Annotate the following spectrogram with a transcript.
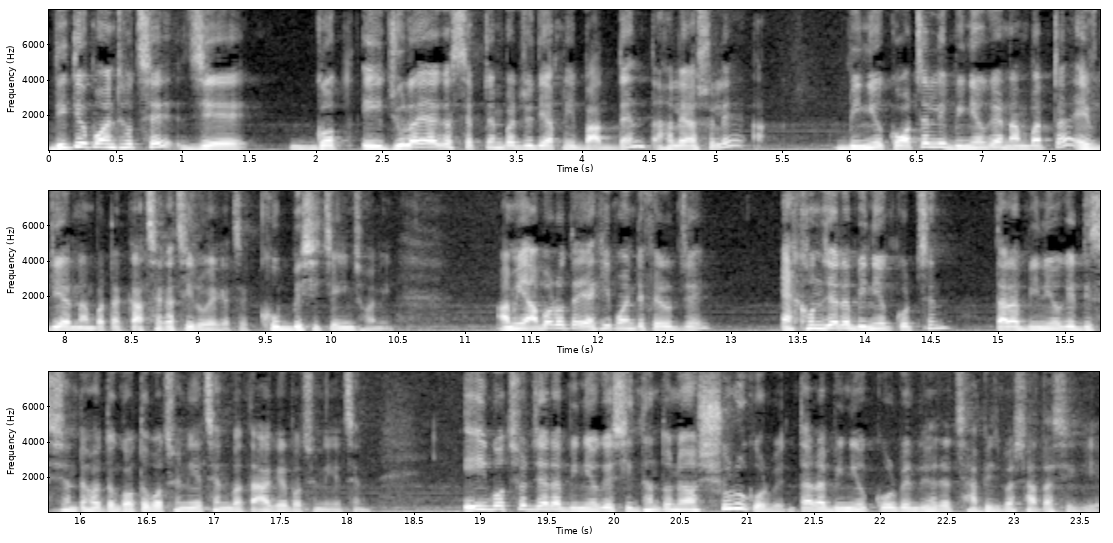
দ্বিতীয় পয়েন্ট হচ্ছে যে, গত, এই জুলাই আগস্ট সেপ্টেম্বর যদি আপনি বাদ দেন, তাহলে আসলে বিনিয়োগ কোয়ার্টারলি বিনিয়োগের নাম্বারটা এফডিআর নাম্বারটা কাছাকাছি রয়ে গেছে। খুব বেশি চেঞ্জ হয়নি। আমি আবারও তাই একই পয়েন্টে ফেরত যাই। এখন যারা বিনিয়োগ করছেন, তারা বিনিয়োগের ডিসিশনটা হয়তো গত বছর নিয়েছেন বা তা আগের বছর নিয়েছেন। এই বছর যারা বিনিয়োগের সিদ্ধান্ত নেওয়া শুরু করবেন, তারা বিনিয়োগ করবেন দুই ছাব্বিশ বা সাতাশে গিয়ে।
